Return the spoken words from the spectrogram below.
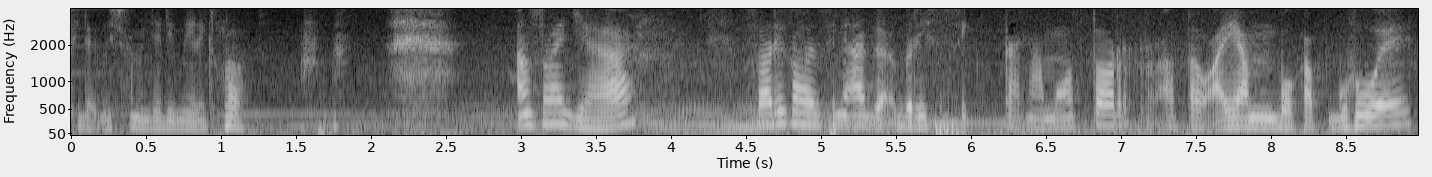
tidak bisa menjadi milik lo. Langsung aja. Sorry kalau sini agak berisik karena motor atau ayam bokap gue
